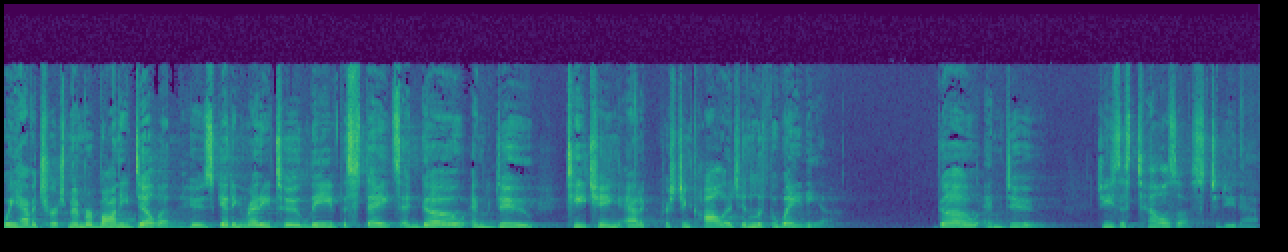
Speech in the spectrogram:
we have a church member, Bonnie Dillon, who's getting ready to leave the States and go and do teaching at a Christian college in Lithuania. Go and do. Jesus tells us to do that.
